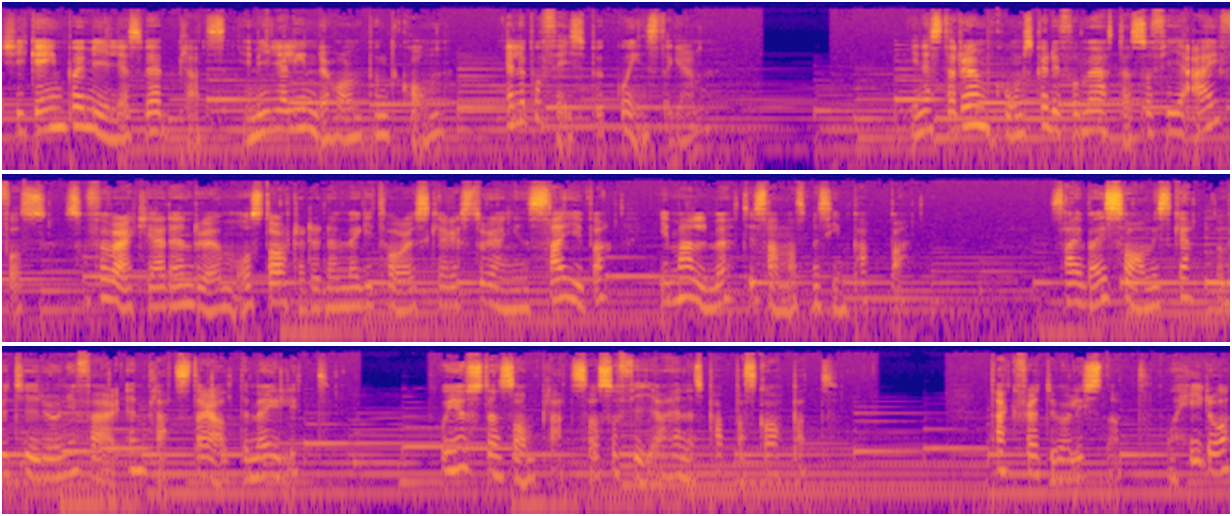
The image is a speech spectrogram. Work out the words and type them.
Kika in på Emilias webbplats, emilialinderholm.com eller på Facebook och Instagram. I nästa drömkorn ska du få möta Sofia Aifos som förverkligade en dröm och startade den vegetariska restaurangen Saiva i Malmö tillsammans med sin pappa. Saiva är samiska och betyder ungefär en plats där allt är möjligt. Och just en sån plats har Sofia och hennes pappa skapat. Tack för att du har lyssnat och hej då!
